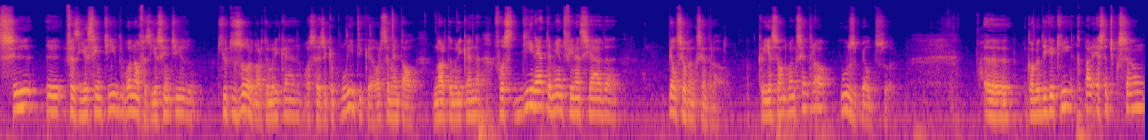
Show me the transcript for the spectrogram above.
se eh, fazia sentido ou não fazia sentido que o Tesouro norte-americano, ou seja, que a política orçamental norte-americana fosse diretamente financiada pelo seu Banco Central. Criação do Banco Central, uso pelo Tesouro. Uh, como eu digo aqui, repare, esta discussão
